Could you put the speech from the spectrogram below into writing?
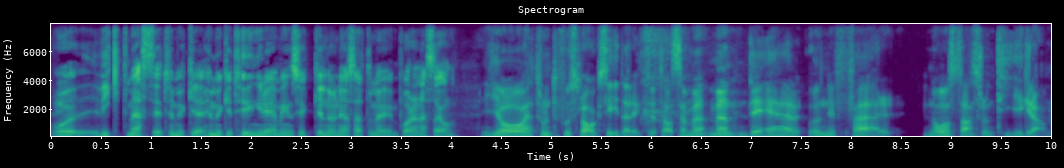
Och viktmässigt, hur mycket, hur mycket tyngre är min cykel nu när jag sätter mig på den nästa gång? Ja, jag tror inte får slagsida riktigt, alltså, men, men det är ungefär någonstans runt 10 gram.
